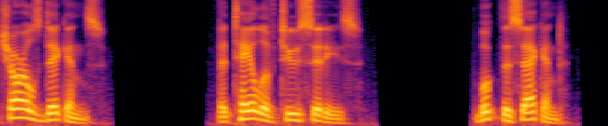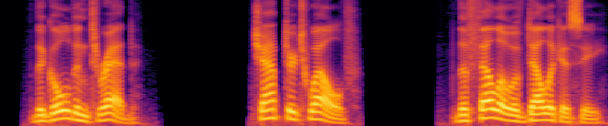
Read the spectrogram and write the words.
Charles Dickens. The Tale of Two Cities. Book the Second. The Golden Thread. Chapter 12. The Fellow of Delicacy.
